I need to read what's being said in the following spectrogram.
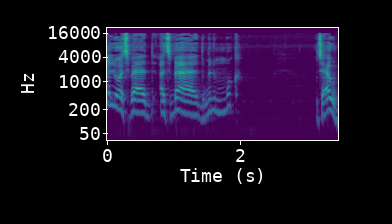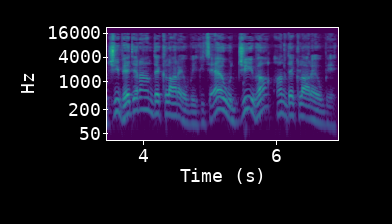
قال له اتبعد اتبعد من أمك؟ وتعاود تجيب هادي راه نديكلاريو بيك. تعاود تجيبها غنديكلاريو بيك.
